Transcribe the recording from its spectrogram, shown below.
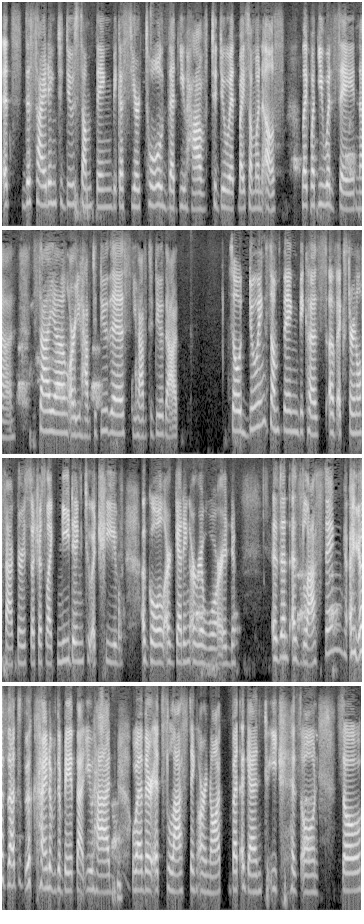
it's deciding to do something because you're told that you have to do it by someone else like what you would say na sayang or you have to do this you have to do that. So doing something because of external factors such as like needing to achieve a goal or getting a reward isn't as lasting. I guess that's the kind of debate that you had whether it's lasting or not but again to each his own. So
